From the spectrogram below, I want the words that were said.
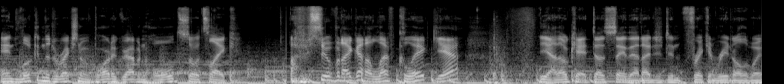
and look in the direction of a bar to grab and hold. So it's like, I'm assuming I got a left click. Yeah. Yeah, okay, it does say that. I just didn't freaking read it all the way.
